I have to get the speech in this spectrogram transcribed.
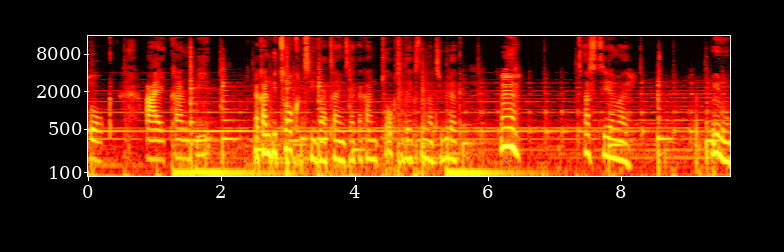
talk. I can be, I can be talkative at times. Like I can talk to the extent that you be like, hmm, that's TMI, you know.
